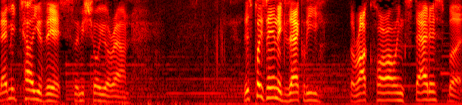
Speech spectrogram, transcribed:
Let me tell you this. Let me show you around. This place ain't exactly the rock crawling status, but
